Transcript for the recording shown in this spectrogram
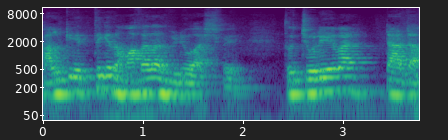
কালকে এর থেকে ধামাকাদার ভিডিও আসবে। তো চলি এবার, টাটা।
